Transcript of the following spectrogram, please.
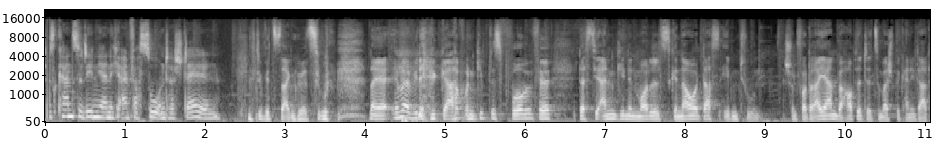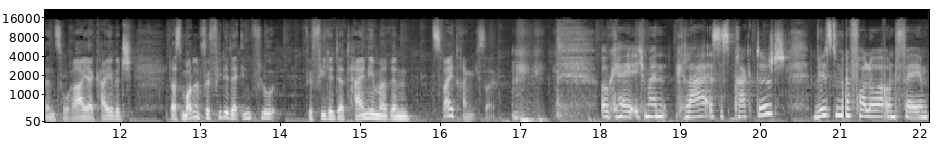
das kannst du denen ja nicht einfach so unterstellen. Du willst sagen, hör zu. Naja, immer wieder gab und gibt es Vorwürfe, dass die angehenden Models genau das eben tun. Schon vor drei Jahren behauptete zum Beispiel Kandidatin Soraya Kajevic, dass Modeln für viele der Influ für viele der Teilnehmerinnen zweitrangig sei. Okay, ich meine, klar, es ist praktisch. Willst du mehr Follower und Fame,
